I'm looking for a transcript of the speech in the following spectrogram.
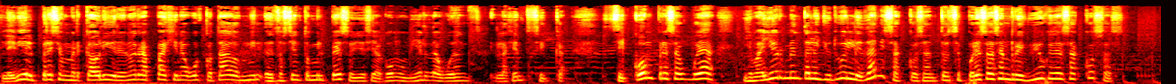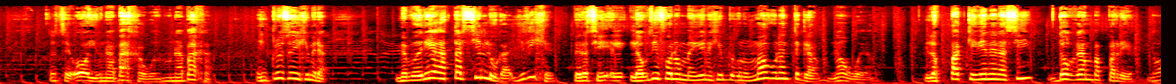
le vi el precio en Mercado Libre en otras páginas, weón, costaba 200 mil pesos. Yo decía, ¿cómo mierda, weón? La gente se, se compra esas weas. Y mayormente a los youtubers le dan esas cosas. Entonces, por eso hacen reviews de esas cosas. Entonces, oye, una paja, weón, una paja. E incluso dije, mira, me podría gastar 100 lucas. Yo dije, pero si el, audífono me viene, ejemplo, con un mouse con un teclado. No, weón. Los packs que vienen así, dos gambas para arriba. No,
